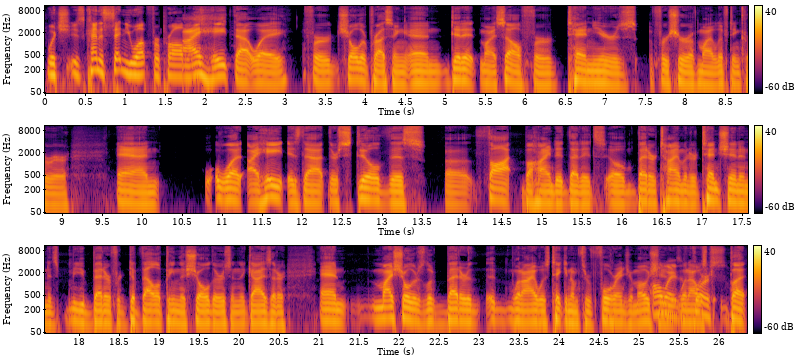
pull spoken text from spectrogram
which is kind of setting you up for problems. I hate that way for shoulder pressing and did it myself for 10 years for sure of my lifting career. And what I hate is that there's still this uh, thought behind it that it's oh, better time under tension and it's be better for developing the shoulders and the guys that are and my shoulders look better uh, when I was taking them through full range of motion Always, when of I was course. but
